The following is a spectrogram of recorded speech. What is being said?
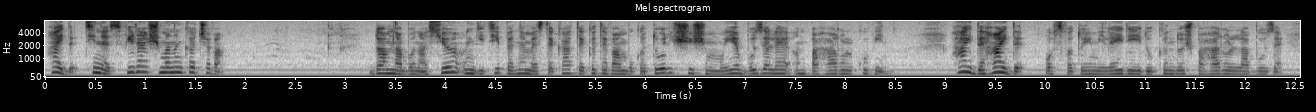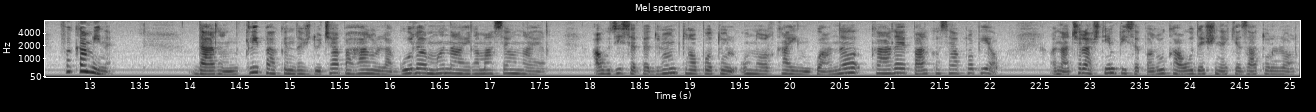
Haide, țineți firea și mănâncă ceva." Doamna Bonacieux înghiți pe nemestecate câteva îmbucături și își muie buzele în paharul cu vin. Haide, haide!" o sfătui Milady ducându-și paharul la buze. Fă ca mine!" Dar în clipa când își ducea paharul la gură, mâna îi rămase în aer. Auzise pe drum tropotul unor cai în goană, care parcă se apropiau. În același timp îi se păru că aude și nechezatul lor.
